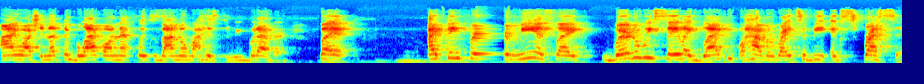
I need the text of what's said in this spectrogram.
I ain't watching nothing black on Netflix because I know my history, whatever. But I think for me, it's like, where do we say like black people have a right to be expressive?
